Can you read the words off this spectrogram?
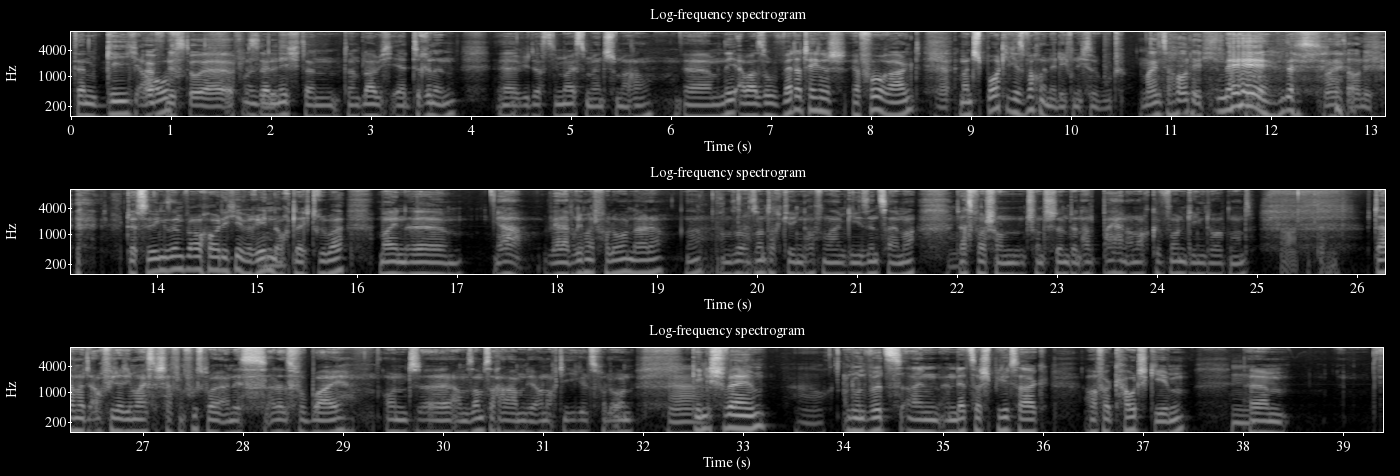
dann gehe ich auf. Öffnest du, ja, öffnest Und wenn nicht, dann, dann bleibe ich eher drinnen, äh, Mhm. wie das die meisten Menschen machen. Ähm, nee, aber so wettertechnisch hervorragend. Ja. Mein sportliches Wochenende lief nicht so gut. Meins auch nicht. Nee, das, Meins auch nicht. Deswegen sind wir auch heute hier. Wir reden Mhm. auch gleich drüber. Mein, ähm, ja, Werder Bremen hat verloren leider. Ne? Am So- Sonntag gegen Hoffenheim, gegen Sinsheimer. Mhm. Das war schon, schon schlimm. Dann hat Bayern auch noch gewonnen gegen Dortmund. Ah, verdammt. Damit auch wieder die Meisterschaft im Fußball. Alles, alles vorbei. Und äh, am Samstagabend ja auch noch die Eagles verloren. Ja, Gegen Schwelm. auch. Nun wird es ein, ein letzter Spieltag auf der Couch geben. Hm. Ähm,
